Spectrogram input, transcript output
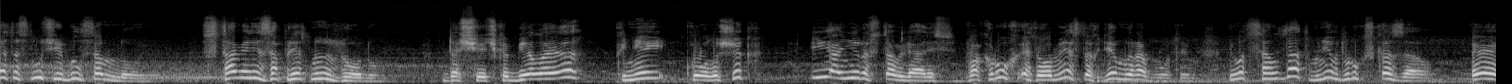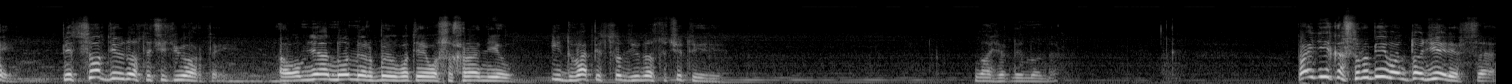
Этот случай был со мною. Ставили запретную зону. Дощечка белая, к ней колышек, и они расставлялись вокруг этого места, где мы работаем. И вот солдат мне вдруг сказал, «Эй, 594 а у меня номер был, вот я его сохранил, и 2 594. Лазерный номер. Пойди-ка сруби вон то деревце.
